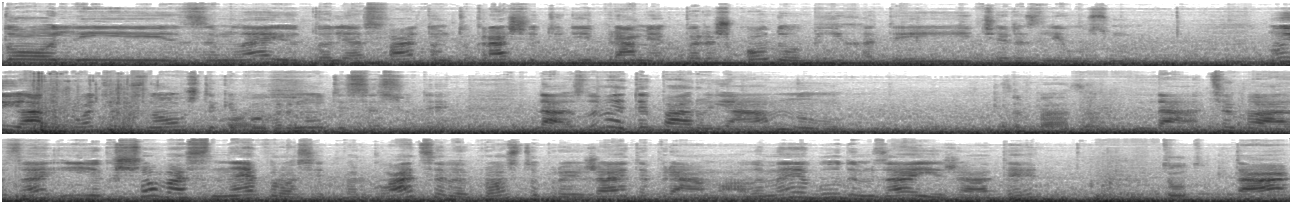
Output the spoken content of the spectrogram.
то землею, то асфальтом, то краще тоді прям як перешкоду об'їхати і через ліву смугу. Ну і а потім знову ж таки Ой. повернутися сюди. Да, зловити пару ям, ну Це база. Да, це база. І якщо вас не просять паркуватися, ви просто проїжджаєте прямо. Але ми будемо заїжджати. Тут. Так.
